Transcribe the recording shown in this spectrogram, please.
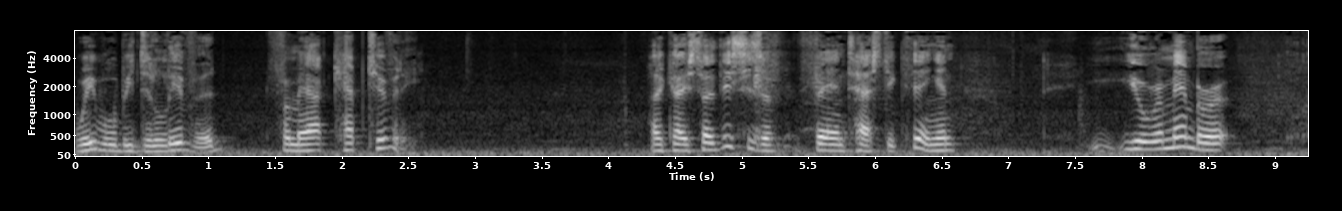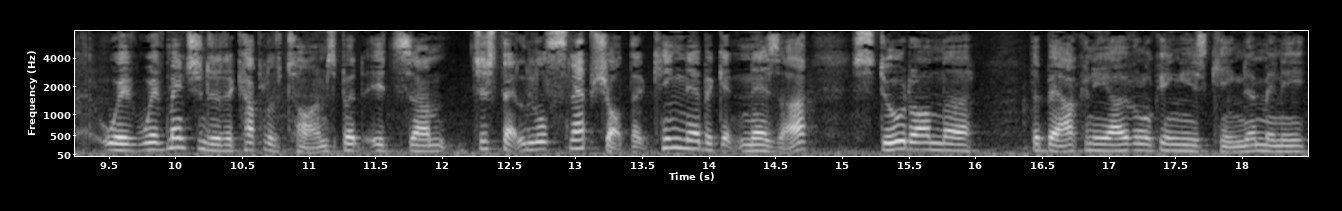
we will be delivered from our captivity. Okay, so this is a fantastic thing, and you'll remember we've, we've mentioned it a couple of times, but it's um, just that little snapshot that King Nebuchadnezzar stood on the, the balcony overlooking his kingdom and he,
